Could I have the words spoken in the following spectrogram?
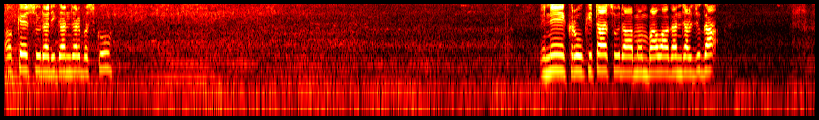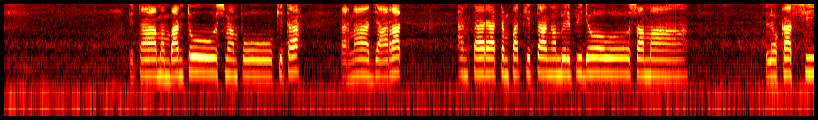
Oke, sudah diganjal bosku. Ini kru kita sudah membawa ganjal juga. Kita membantu semampu kita karena jarak antara tempat kita ngambil video sama lokasi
